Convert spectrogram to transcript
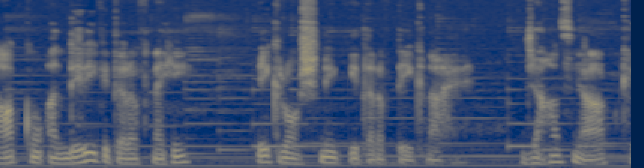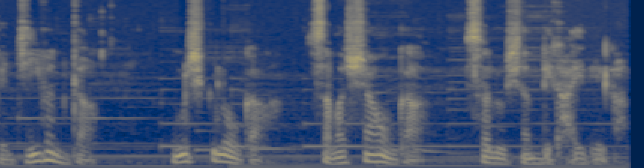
आपको अंधेरे की तरफ़ नहीं, एक रोशनी की तरफ़ देखना है, जहाँ से आपके जीवन का, मुश्किलों का, समस्याओं का सलूशन दिखाई देगा।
